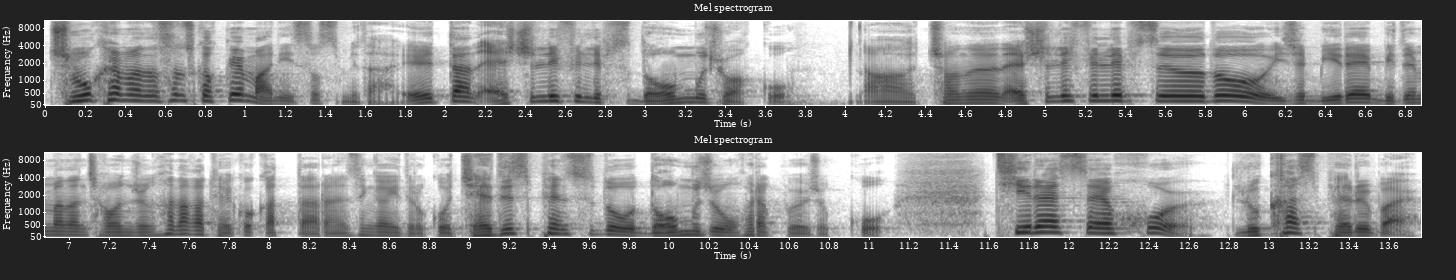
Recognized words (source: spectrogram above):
주목할 만한 선수가 꽤 많이 있었습니다. 일단 애슐리 필립스 너무 좋았고 아, 저는 애슐리 필립스도 이제 미래에 믿을 만한 자원 중 하나가 될 것 같다라는 생각이 들었고 제드 스펜스도 너무 좋은 활약 보여줬고 티레세 홀, 루카스 베르발,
